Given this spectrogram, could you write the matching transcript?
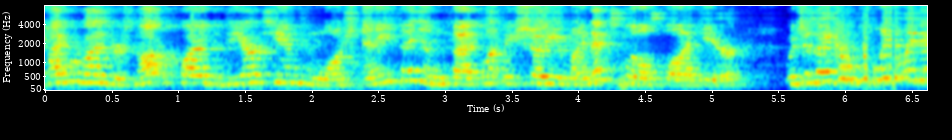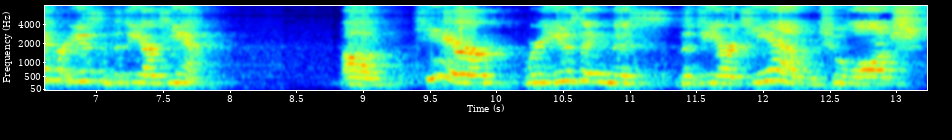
hypervisor is not required. The DRTM can launch anything. And in fact, let me show you my next little slide here, which is a completely different use of the DRTM. Um, here, we're using this the DRTM to launch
